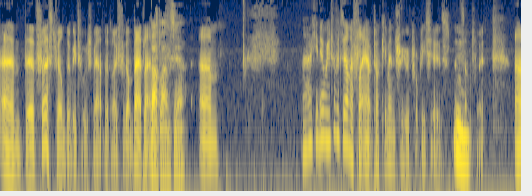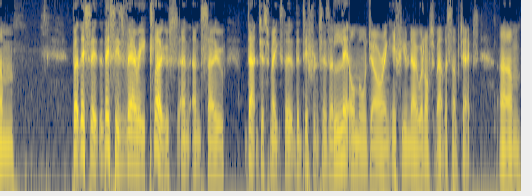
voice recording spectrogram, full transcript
um, the first film that we talked about that I've forgotten, Badlands. Badlands, yeah. Um, uh, you know, we've never done a flat out documentary. We probably should at some point. Um, but this is this is very close, and and so that just makes the the differences a little more jarring if you know a lot about the subject. Um,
